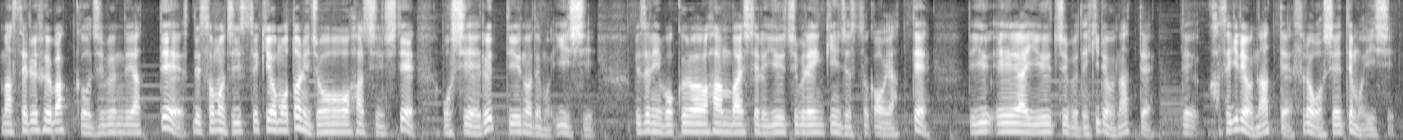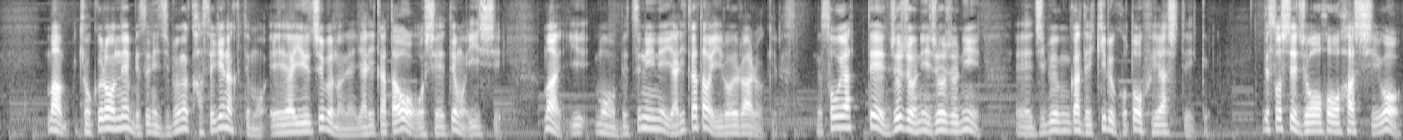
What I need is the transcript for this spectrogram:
まあ、セルフバックを自分でやってでその実績をもとに情報発信して教えるっていうのでもいいし別に僕が販売してる YouTube 錬金術とかをやってで AIYouTube できるようになってで稼げるようになってそれを教えてもいいし。まあ極論ね別に自分が稼げなくても AIYouTube のねやり方を教えてもいいしまあもう別にねやり方はいろいろあるわけです。でそうやって徐々に徐々に、えー、自分ができることを増やしていく。でそして情報発信を、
